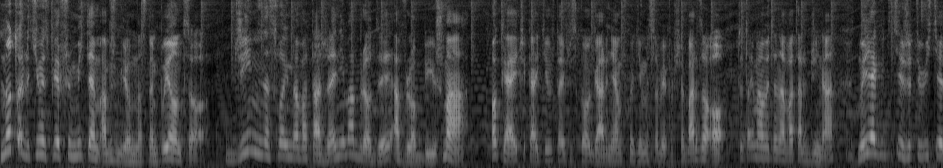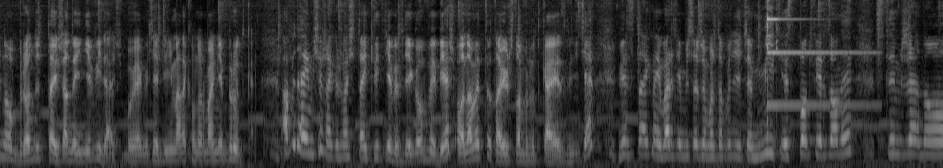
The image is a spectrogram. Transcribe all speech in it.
No to lecimy z pierwszym mitem, a brzmi on następująco. Jean na swoim awatarze nie ma brody, a w lobby już ma. Okej, czekajcie, już tutaj wszystko ogarniam. Wchodzimy sobie, proszę bardzo. O, tutaj mamy ten awatar Gina. No i jak widzicie, rzeczywiście, no brody tutaj żadnej nie widać, bo jak wiecie, Jean ma taką normalnie brudkę. A wydaje mi się, że jak już właśnie tutaj klikniemy w niego, wybierz, o, nawet tutaj już ta brudka jest, widzicie? Więc to jak najbardziej myślę, że można powiedzieć, że mit jest potwierdzony, z tym, że no,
